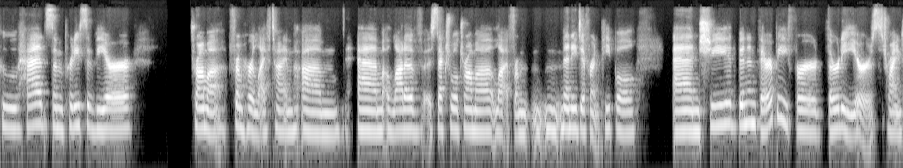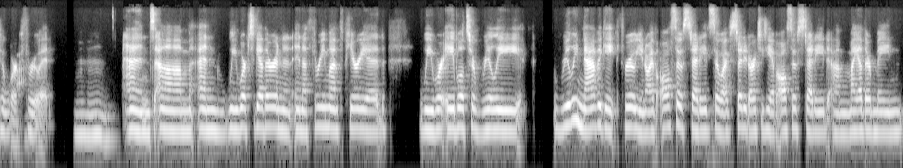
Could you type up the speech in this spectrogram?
who had some pretty severe trauma from her lifetime um, um, a lot of sexual trauma a lot from many different people and she had been in therapy for 30 years trying to work through it mm-hmm. and um, and we worked together in in a three month period we were able to really really navigate through you know i've also studied so i've studied rtt i've also studied um, my other main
